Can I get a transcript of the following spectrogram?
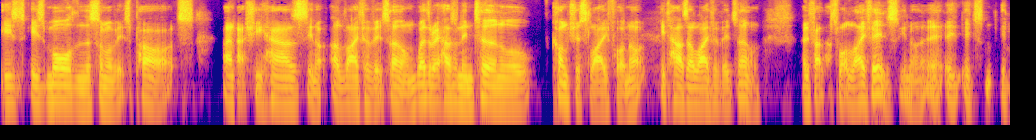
is is more than the sum of its parts and actually has you know a life of its own whether it has an internal conscious life or not it has a life of its own and in fact that's what life is you know it, it's it,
